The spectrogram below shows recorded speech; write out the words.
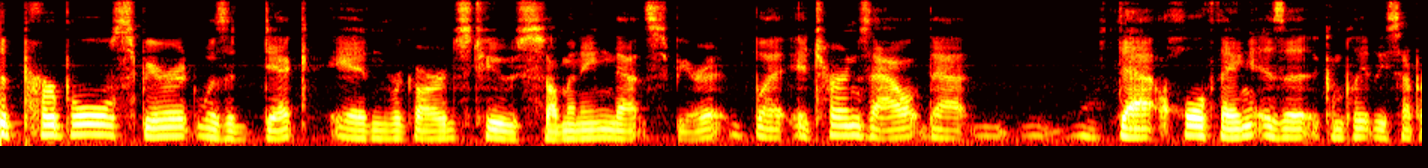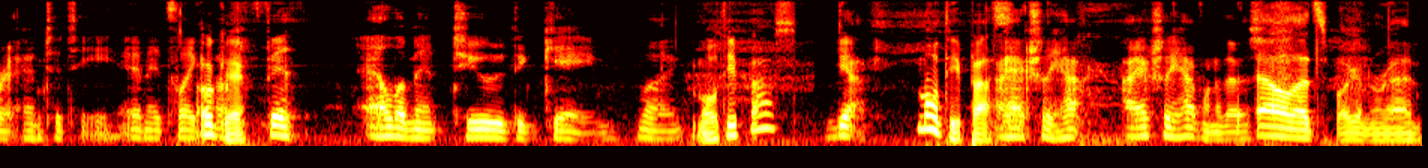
the purple spirit was a dick in regards to summoning that spirit, but it turns out that that whole thing is a completely separate entity, and it's like Okay. a fifth element to the game. Like, multipass? Yeah, multipass. I actually have, I actually have one of those. oh that's fucking rad.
